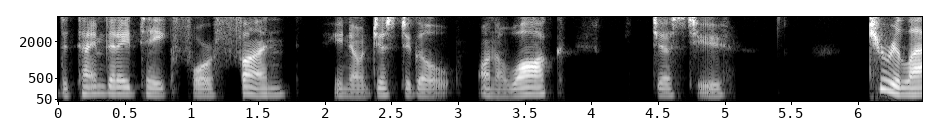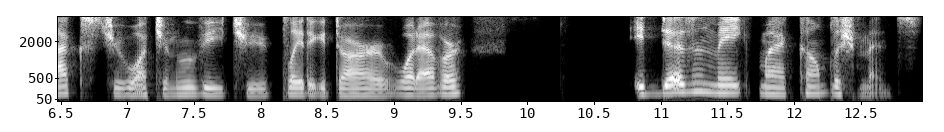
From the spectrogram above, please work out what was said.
the time that I take for fun, you know, just to go on a walk, just to to relax, to watch a movie, to play the guitar or whatever, it doesn't make my accomplishments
